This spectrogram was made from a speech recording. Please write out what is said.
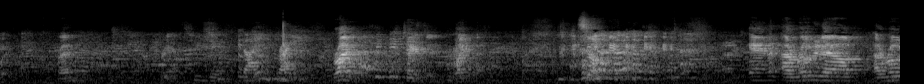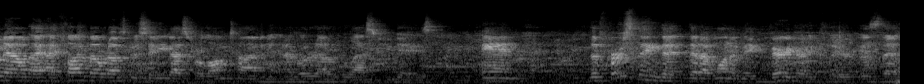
quickly, right? Pretty You did. Right. Right. Text it right back. So, and I wrote it out. I wrote out. I, I thought about what I was going to say to you guys for a long time, and, and I wrote it out over the last few days. And the first thing that, that I want to make very, very clear is that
